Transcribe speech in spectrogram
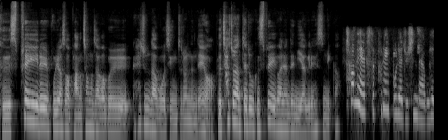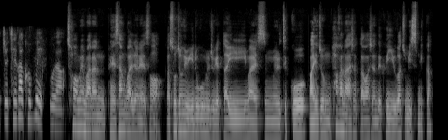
그 스프레이를 뿌려서 방청 작업을 해준다고 지금 들었는데요. 그 차주한테도 그 스프레이 관련된 이야기를 했습니까? 처음에 앱 스프레이 뿌려주신다고 했죠. 제가 거부했고요. 처음에 말한 배상 관련해서 그러니까 소정의 위로금을 주겠다 이 말씀을 듣고 많이 좀 화가 나셨다고 하셨는데 그 이유가 좀 있습니까?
